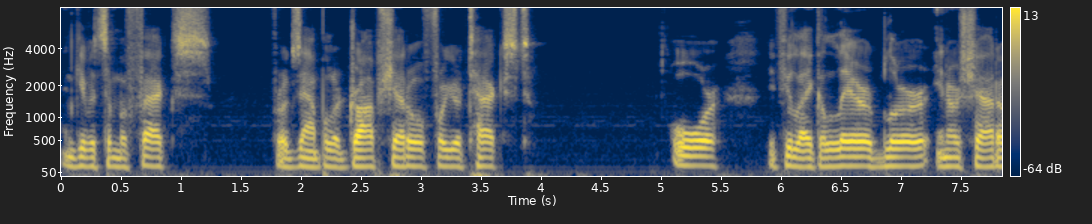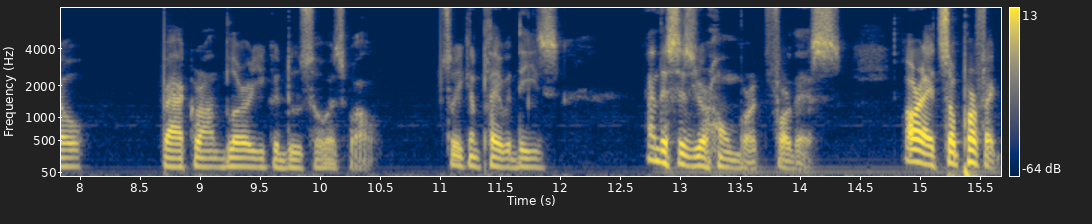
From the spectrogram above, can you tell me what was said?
and give it some effects for example a drop shadow for your text or if you like a layer blur inner shadow background blur you could do so as well. So you can play with these and this is your homework for this. All right so perfect.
